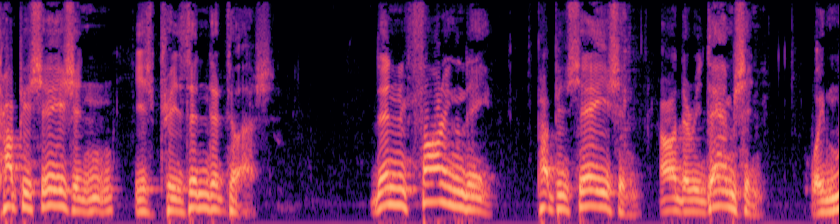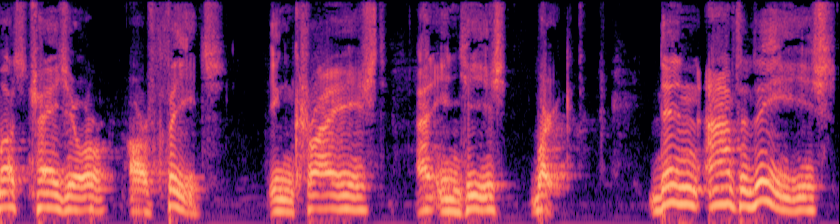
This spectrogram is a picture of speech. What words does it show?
propitiation is presented to us. Then following the propitiation or the redemption, we must treasure our faith in Christ and in His work. Then after this,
